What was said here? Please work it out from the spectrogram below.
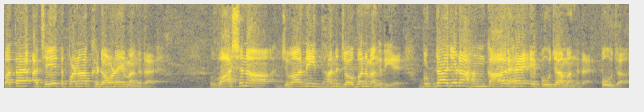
ਪਤਾ ਹੈ, ਅਚੇਤਪਣਾ ਖਿਡੌਣੇ ਮੰਗਦਾ ਹੈ। ਵਾਸ਼ਨਾ, ਜਵਾਨੀ, ਧਨ, ਜੋਬਨ ਮੰਗਦੀ ਹੈ। ਬੁੱਢਾ ਜਿਹੜਾ ਹੰਕਾਰ ਹੈ, ਇਹ ਪੂਜਾ ਮੰਗਦਾ ਹੈ। ਪੂਜਾ।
